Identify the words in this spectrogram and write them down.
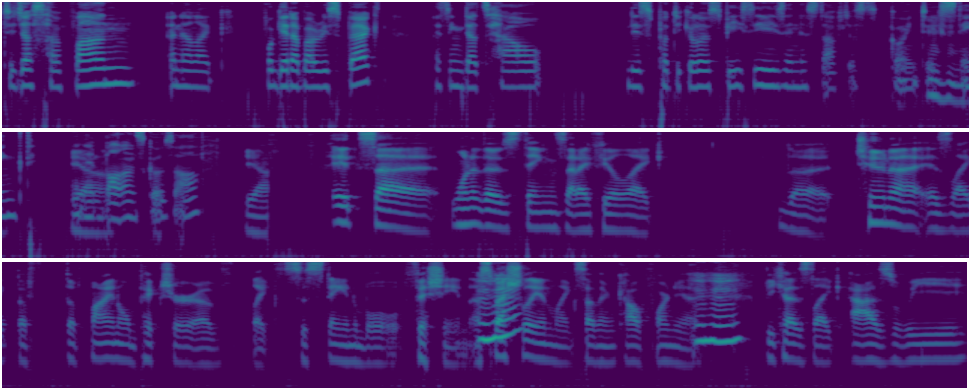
to just have fun and then like forget about respect, I think that's how this particular species and stuff just going to Mhm. extinct and Yeah. then balance goes off. Yeah. It's uh one of those things that I feel like the tuna is like the the final picture of like sustainable fishing, especially in like Southern California Mm-hmm. because like as we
